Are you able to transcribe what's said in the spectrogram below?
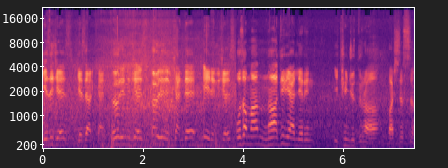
gezeceğiz. Gezerken öğreneceğiz. Öğrenirken de eğleneceğiz. O zaman nadir yerlerin ikinci durağı başlasın.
